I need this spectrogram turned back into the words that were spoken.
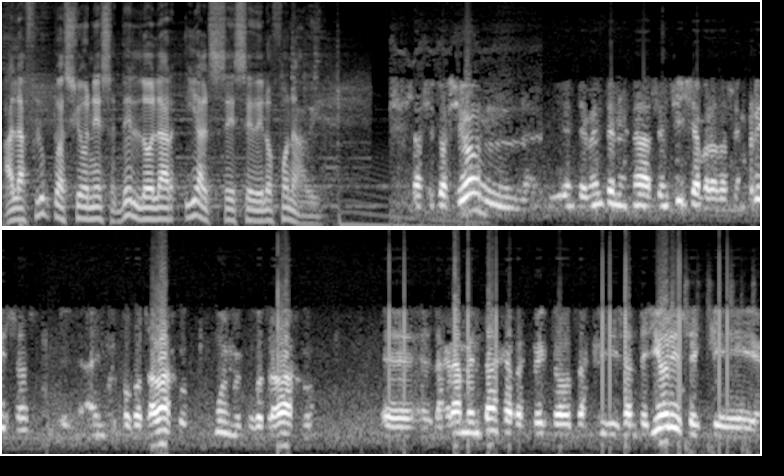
a las fluctuaciones del dólar y al cese de los FONAVI. La situación evidentemente no es nada sencilla para las empresas, hay muy poco trabajo, muy muy poco trabajo. Eh, la gran ventaja respecto a otras crisis anteriores es que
